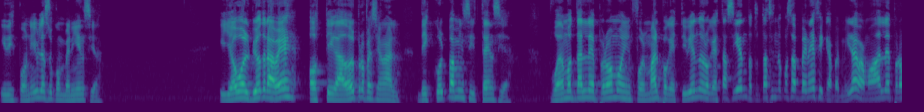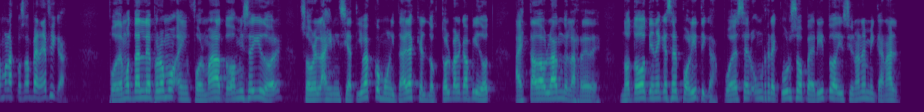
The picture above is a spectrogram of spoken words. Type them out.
y disponible a su conveniencia. Y yo volví otra vez, hostigador profesional. Disculpa mi insistencia. Podemos darle promo e informar porque estoy viendo lo que está haciendo. Tú estás haciendo cosas benéficas. Pues mira, vamos a darle promo a las cosas benéficas. Podemos darle promo e informar a todos mis seguidores sobre las iniciativas comunitarias que el doctor Valga Pidot ha estado hablando en las redes. No todo tiene que ser política, puede ser un recurso perito adicional en mi canal.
